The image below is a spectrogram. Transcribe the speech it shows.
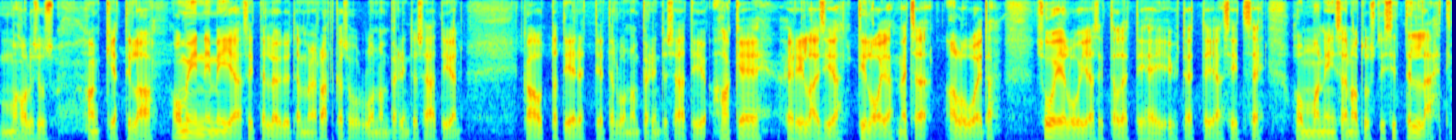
mahdollisuus hankkia tilaa omiin nimiin ja sitten löytyy tämmöinen ratkaisu luonnonperintösäätiön kautta. Tiedettiin, että luonnonperintösäätiö hakee erilaisia tiloja, metsäalueita suojeluun ja sitten otettiin heihin yhteyttä ja sitten se homma niin sanotusti sitten lähti.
